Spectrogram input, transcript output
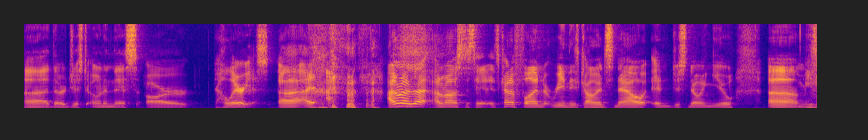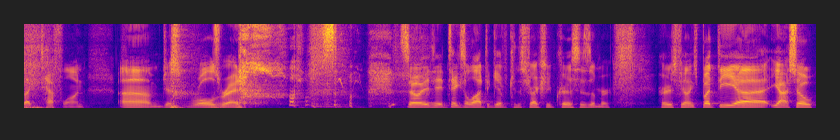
uh, that are just owning this are hilarious. Uh, I, I I don't know that I don't know how else to say it. It's kind of fun reading these comments now and just knowing you. Um, he's like Teflon, um, just rolls right. off. so so it, it takes a lot to give construction criticism or hurt his feelings. But the uh, yeah, so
